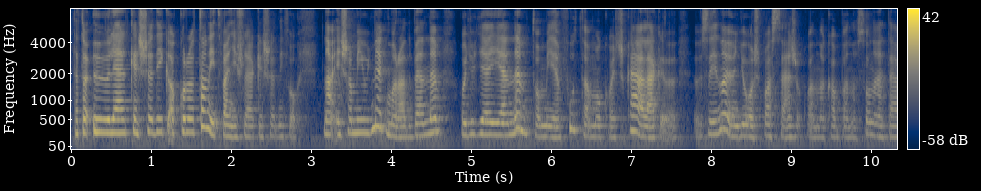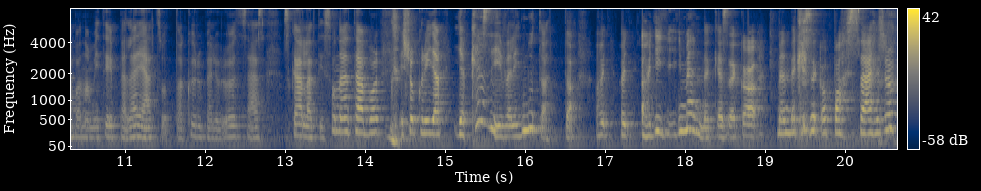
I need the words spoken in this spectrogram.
Tehát ha ő lelkesedik, akkor a tanítvány is lelkesedni fog. Na, és ami úgy megmarad bennem, hogy ugye ilyen nem tudom, milyen futamok vagy skálák, szóval nagyon gyors passzázsok vannak abban a szonátában, amit éppen lejátszotta körülbelül 500 Scarlatti szonátából, és akkor így a, így a kezével így mutatta, hogy, hogy, hogy így, így mennek ezek ezek a, mennek ezek a passzázsok,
